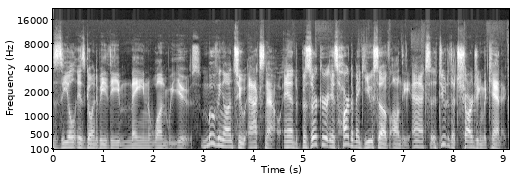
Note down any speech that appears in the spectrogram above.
Zeal is going to be the main one we use. Moving on to Axe now, and Berserker is hard to make use of on the Axe due to the charging mechanic,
